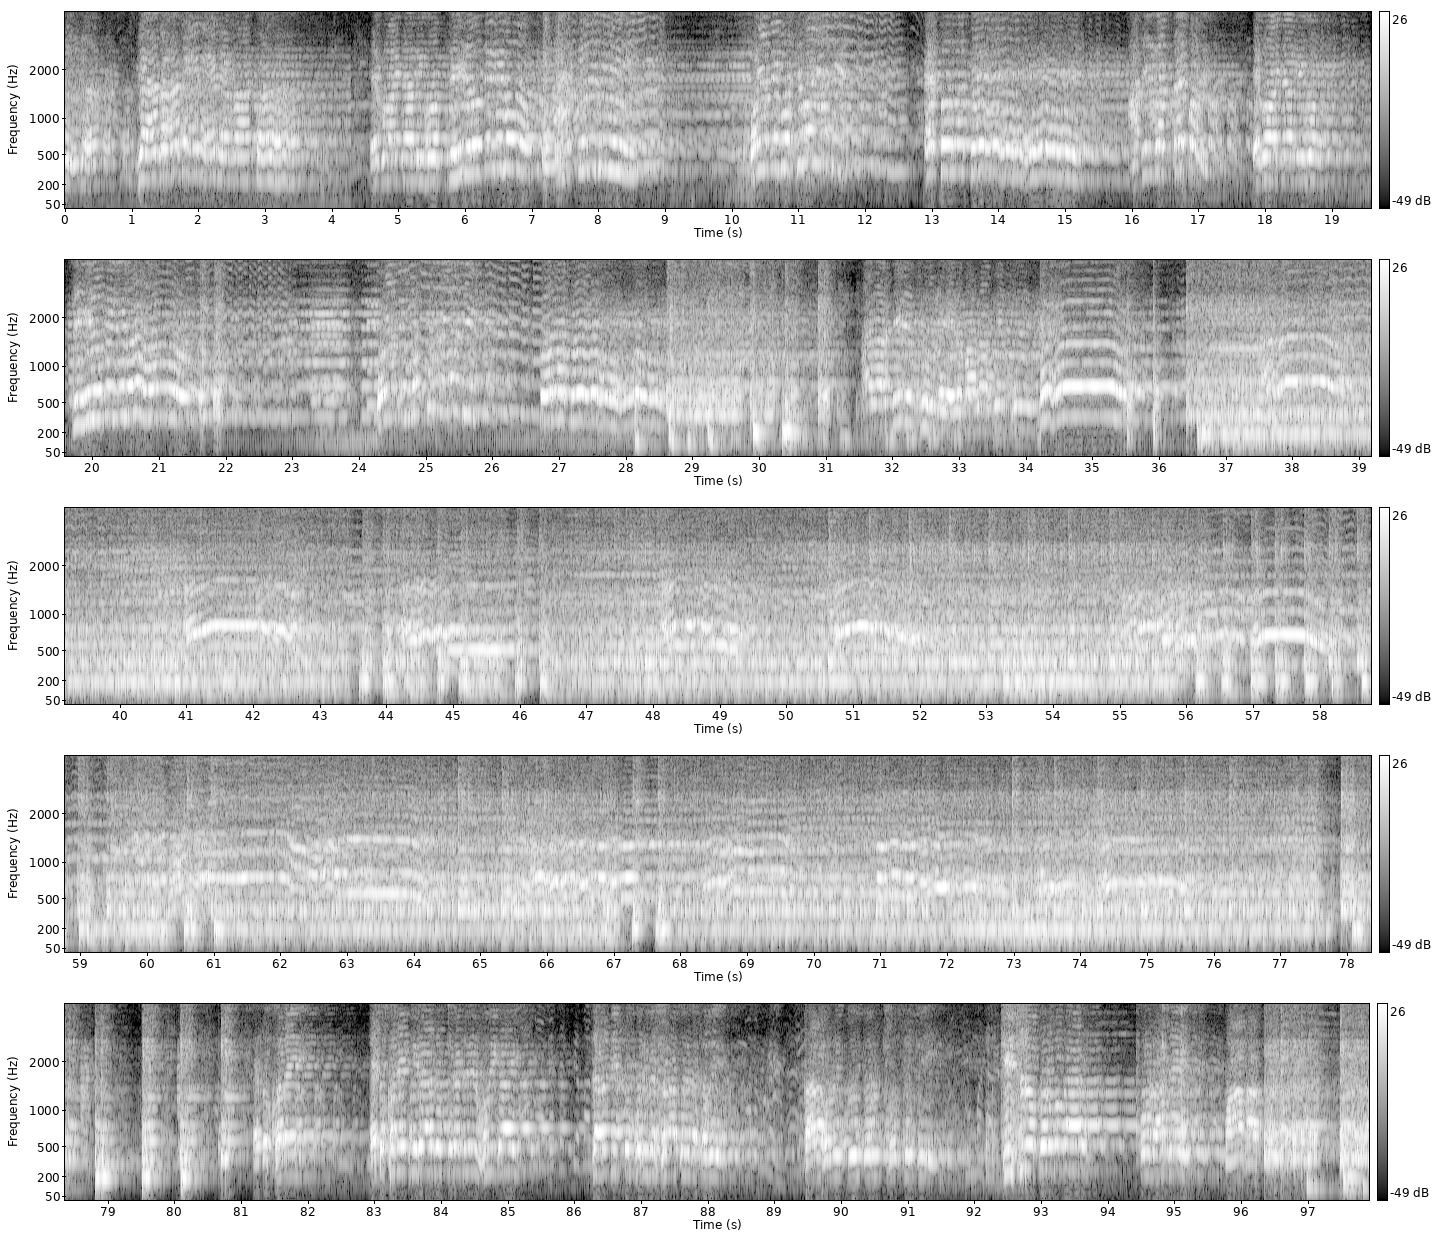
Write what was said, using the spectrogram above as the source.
চির জগতের মতো। এবার নামিব চিরদিন। আর কিনবি ওই আমি বসবো এত রাতে আদির গাছটাই পড়ে। এবার নামিব চিরদিন। ওই আমি বসবো আদি ফুলের মালা গেছে কৃষ্ণ কর্মকার ও রাজেশ মাহাতো আচ্ছা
